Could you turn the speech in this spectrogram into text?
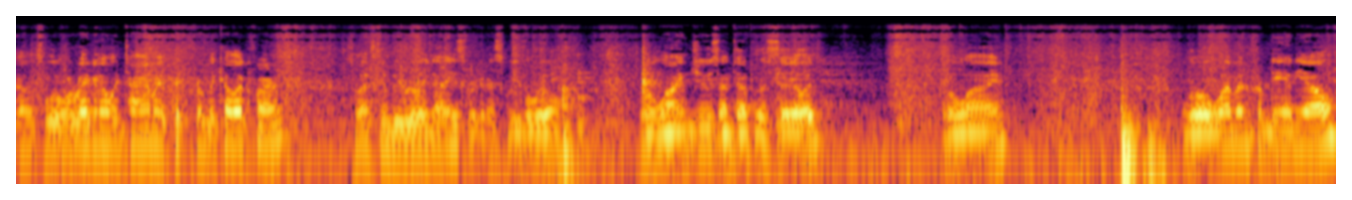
Uh, it's a little oregano and thyme I picked from the Kellogg farm. So that's gonna be really nice. We're gonna squeeze a little, little lime juice on top of the salad. A little lime. Little lemon from Danielle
